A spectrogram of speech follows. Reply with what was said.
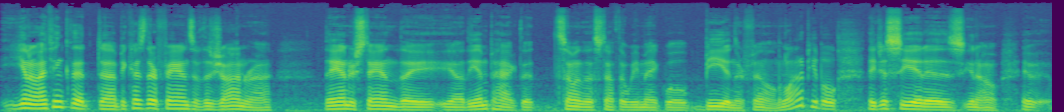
You know, I think that uh, because they're fans of the genre, they understand the you know the impact that some of the stuff that we make will be in their film. And a lot of people they just see it as you know. It,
